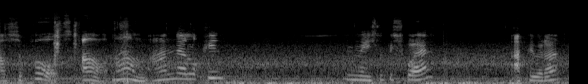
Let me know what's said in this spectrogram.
Our supports are on oh, um, and they're looking reasonably square. Happy with that.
